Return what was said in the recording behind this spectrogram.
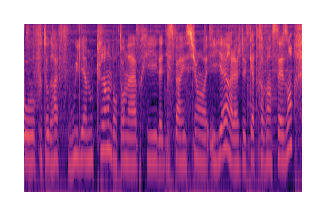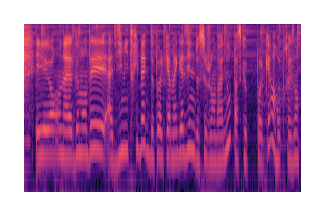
au photographe William Klein dont on a appris la disparition hier à l'âge de 96 ans. Et on a demandé à Dimitri Beck de Polka Magazine de se joindre à nous parce que Polka représente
